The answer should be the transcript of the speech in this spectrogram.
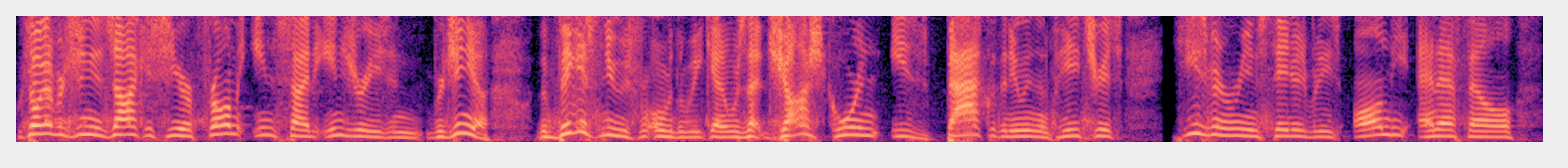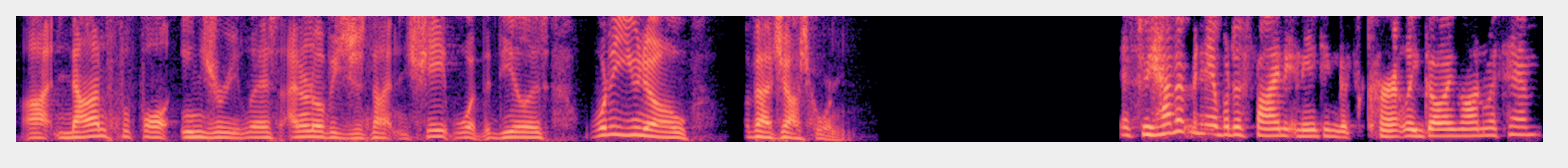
We're talking Virginia Zakis here from Inside Injuries. in Virginia, the biggest news from over the weekend was that Josh Gordon is back with the New England Patriots. He's been reinstated, but he's on the NFL uh, non football injury list. I don't know if he's just not in shape, what the deal is. What do you know about Josh Gordon? Yes, we haven't been able to find anything that's currently going on with him.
